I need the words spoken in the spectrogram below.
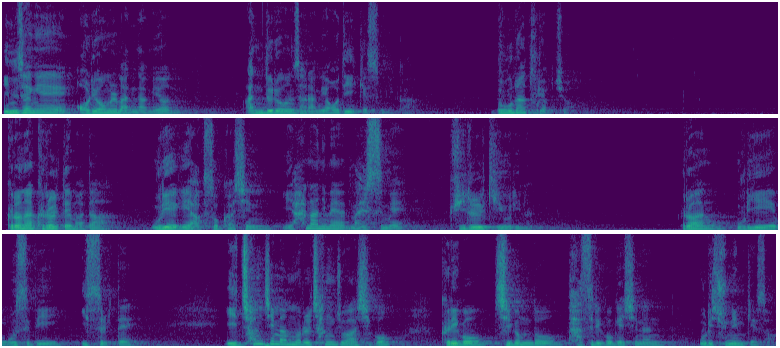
인생에 어려움을 만나면 안 두려운 사람이 어디 있겠습니까? 누구나 두렵죠. 그러나 그럴 때마다 우리에게 약속하신 이 하나님의 말씀에 귀를 기울이는 그러한 우리의 모습이 있을 때 이 천지 만물을 창조하시고 그리고 지금도 다스리고 계시는 우리 주님께서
